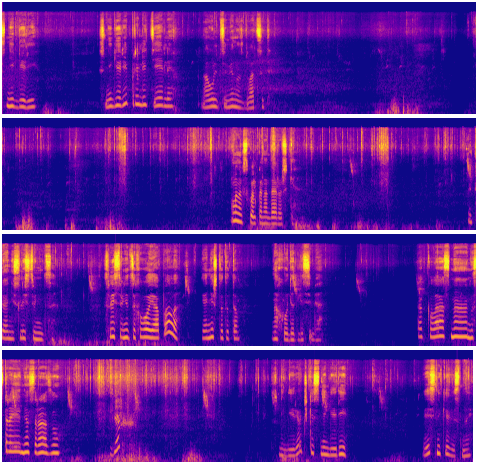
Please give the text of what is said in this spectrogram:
Снегири. Снегири прилетели. На улице минус 20. Вон их сколько на дорожке. Это они с лиственницы. С лиственницы хвоя опала, и они что-то там находят для себя. Так классно, настроение сразу вверх. Снегиречки, снегири, вестники весны.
